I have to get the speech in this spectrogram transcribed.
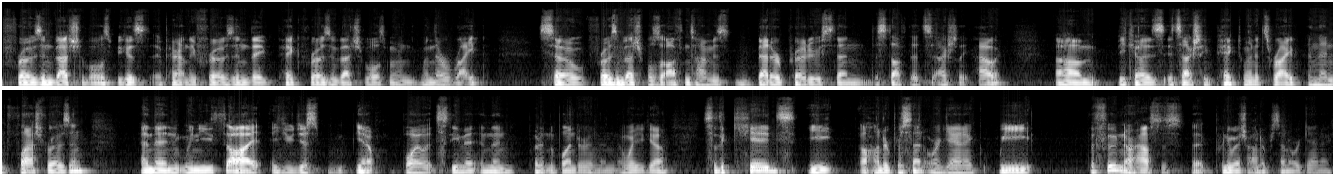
frozen vegetables because apparently frozen they pick frozen vegetables when when they're ripe. So frozen vegetables oftentimes is better produce than the stuff that's actually out um, because it's actually picked when it's ripe and then flash frozen. And then when you thaw it, you just you know boil it, steam it, and then put it in the blender, and then away you go. So the kids eat 100% organic. We, the food in our house is uh, pretty much 100% organic.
